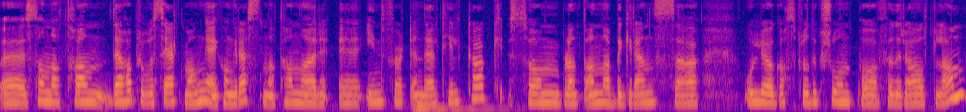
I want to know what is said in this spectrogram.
Eh, sånn at han, Det har provosert mange i Kongressen at han har eh, innført en del tiltak som bl.a. begrenser olje- og gassproduksjon på føderalt land.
